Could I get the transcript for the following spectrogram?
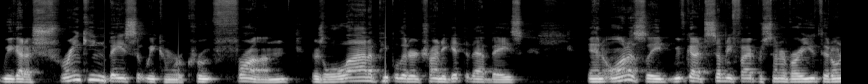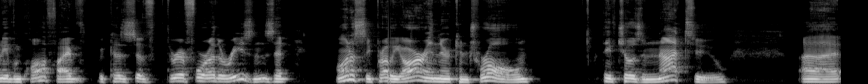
we got a shrinking base that we can recruit from. There's a lot of people that are trying to get to that base. And honestly we've got 75% of our youth that don't even qualify because of three or four other reasons that honestly probably are in their control. They've chosen not to. Uh,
